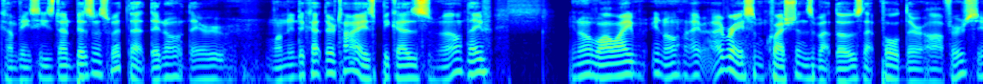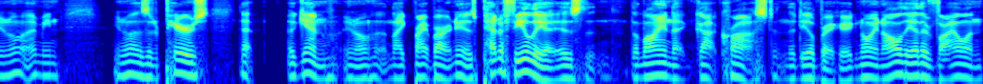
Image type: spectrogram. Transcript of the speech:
companies he's done business with that they don't they're wanting to cut their ties because well they've you know while I you know I, I raised some questions about those that pulled their offers you know I mean you know as it appears that again you know like Breitbart News pedophilia is the, the line that got crossed in the deal breaker ignoring all the other vile and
